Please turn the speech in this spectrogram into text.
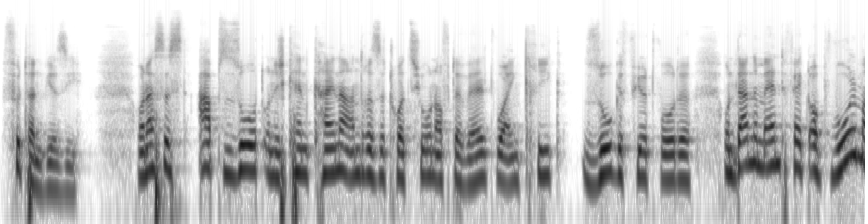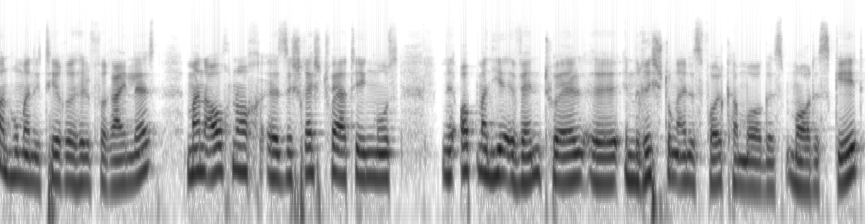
füttern wir sie. Und das ist absurd und ich kenne keine andere Situation auf der Welt, wo ein Krieg so geführt wurde. Und dann im Endeffekt, obwohl man humanitäre Hilfe reinlässt, man auch noch äh, sich rechtfertigen muss, äh, ob man hier eventuell äh, in Richtung eines Völkermordes Mordes geht,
